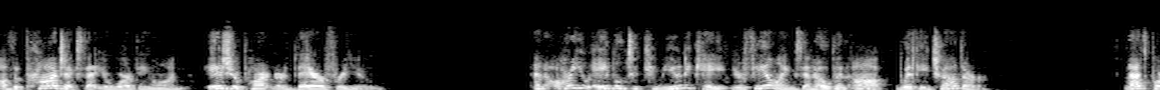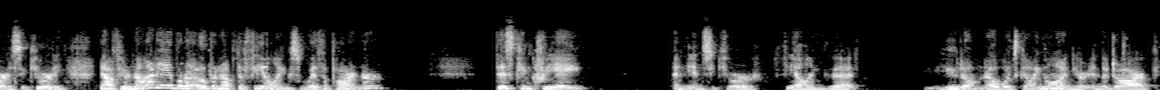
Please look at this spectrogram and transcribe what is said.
of the projects that you're working on? Is your partner there for you? And are you able to communicate your feelings and open up with each other? That's part of security. Now, if you're not able to open up the feelings with a partner, this can create an insecure feeling that you don't know what's going on. You're in the dark.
